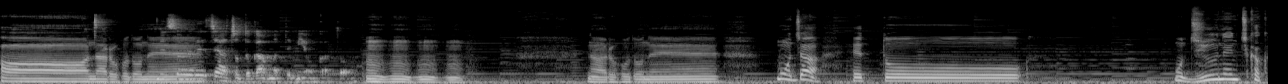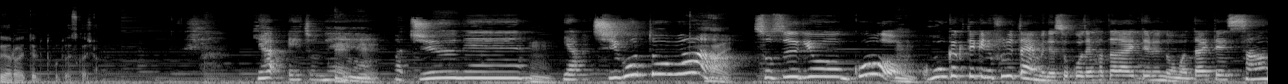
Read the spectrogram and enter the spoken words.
はあ、なるほどね。で、それでじゃあちょっと頑張ってみようかと。うんうんうんうん。なるほどね。もうじゃあ、えっと、もう10年近くやられてるってことですか、じゃあ？いや、えっ、とね、ええまあ、10年、うん。いや、仕事はは、卒業後、うん本格的にフルタイムでそこで働いてるのは大体3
